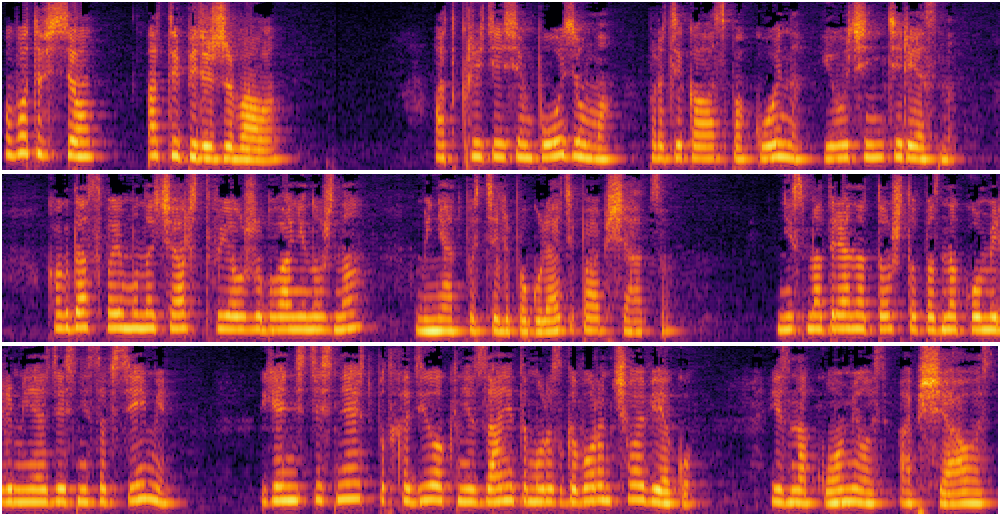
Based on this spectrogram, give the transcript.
Вот и все, а ты переживала. Открытие симпозиума протекало спокойно и очень интересно. Когда своему начальству я уже была не нужна, меня отпустили погулять и пообщаться. Несмотря на то, что познакомили меня здесь не со всеми, я не стесняясь подходила к незанятому разговором человеку и знакомилась, общалась,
